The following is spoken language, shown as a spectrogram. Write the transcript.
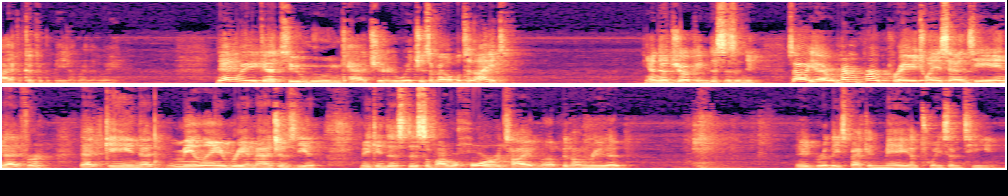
I have a copy of the beta, by the way. Then we get to Mooncrash, which is available tonight. Yeah, no joking. This is a new. So yeah, remember Prey 2017, that ver- that game that mainly reimagines the making this the survival horror type, a bit unrated. It released back in May of 2017,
